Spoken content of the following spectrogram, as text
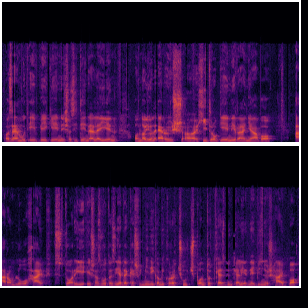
az elmúlt év végén és az idén elején a nagyon erős hidrogén irányába áramló hype story, és az volt az érdekes, hogy mindig, amikor a csúcspontot kezdünk elérni egy bizonyos hype-ba,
